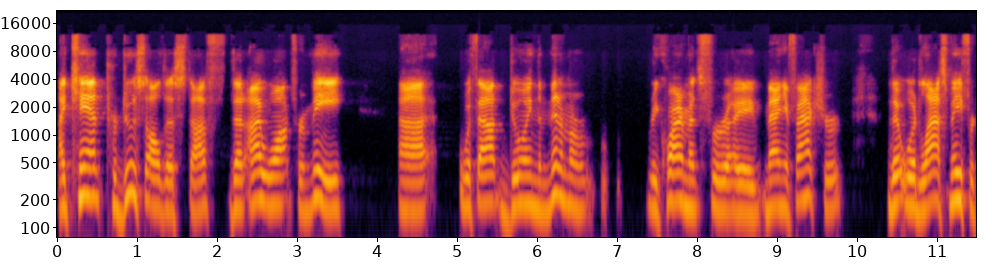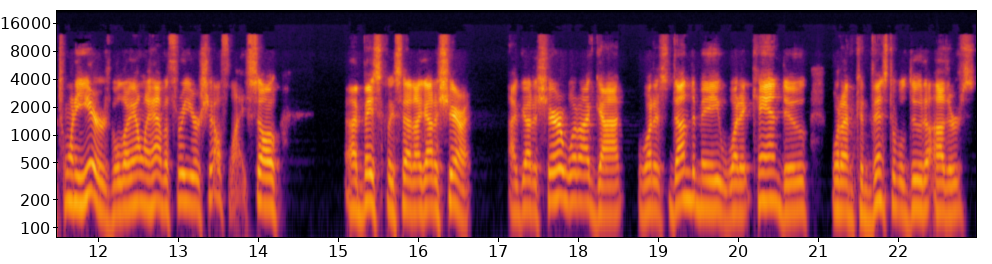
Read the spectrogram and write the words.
I can't produce all this stuff that I want for me uh, without doing the minimum requirements for a manufacturer that would last me for 20 years. Well, they only have a three year shelf life. So I basically said, I got to share it. I've got to share what I've got, what it's done to me, what it can do, what I'm convinced it will do to others.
